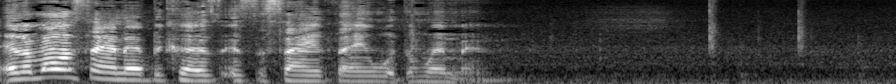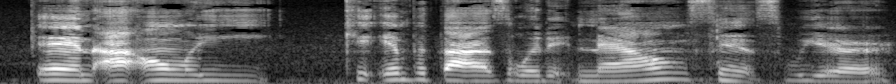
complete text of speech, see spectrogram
And I'm only saying that because it's the same thing with the women. And I only can empathize with it now since we are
